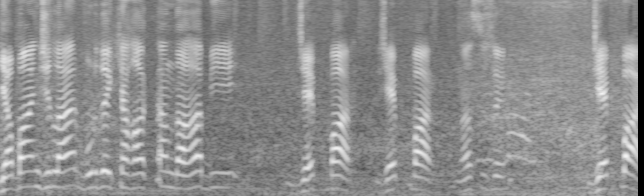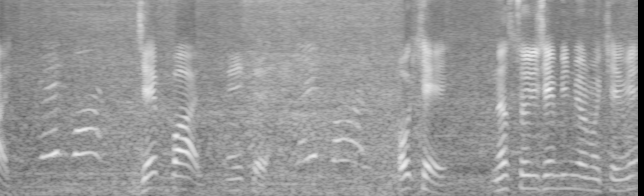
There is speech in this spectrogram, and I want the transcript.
yabancılar buradaki halktan daha bir cep var. Cep var. Nasıl söyleyeyim? Cebbal. Cebbal. Neyse. Okey. Nasıl söyleyeceğimi bilmiyorum o kelimeyi.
